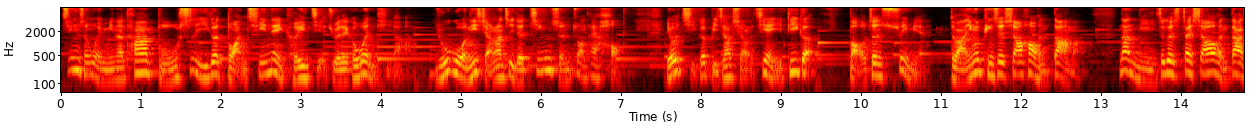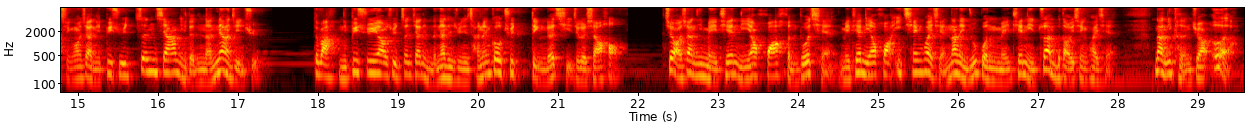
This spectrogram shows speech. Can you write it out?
精神萎靡呢，它不是一个短期内可以解决的一个问题啊。如果你想让自己的精神状态好，有几个比较小的建议。第一个，保证睡眠，对吧？因为平时消耗很大嘛，那你这个在消耗很大情况下，你必须增加你的能量进去，对吧？你必须要去增加你能量进去，你才能够去顶得起这个消耗。就好像你每天你要花很多钱，每天你要花一千块钱，那你如果每天你赚不到一千块钱。那你可能就要饿了，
